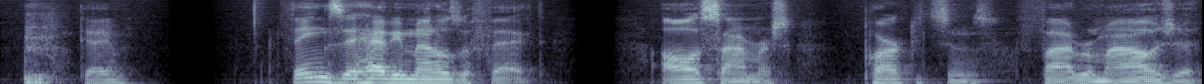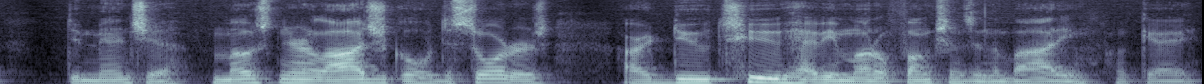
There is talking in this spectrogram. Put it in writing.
okay? Things that heavy metals affect Alzheimer's, Parkinson's, fibromyalgia, dementia, most neurological disorders are due to heavy metal functions in the body. Okay?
